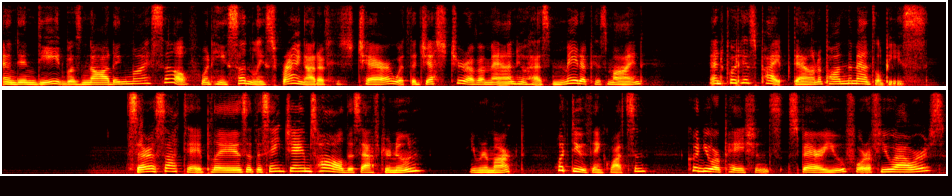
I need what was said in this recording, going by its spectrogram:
and indeed was nodding myself, when he suddenly sprang out of his chair with the gesture of a man who has made up his mind, and put his pipe down upon the mantelpiece. "Sarasate plays at the St. James's Hall this afternoon," he remarked. "What do you think, Watson? Could your patients spare you for a few hours?"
